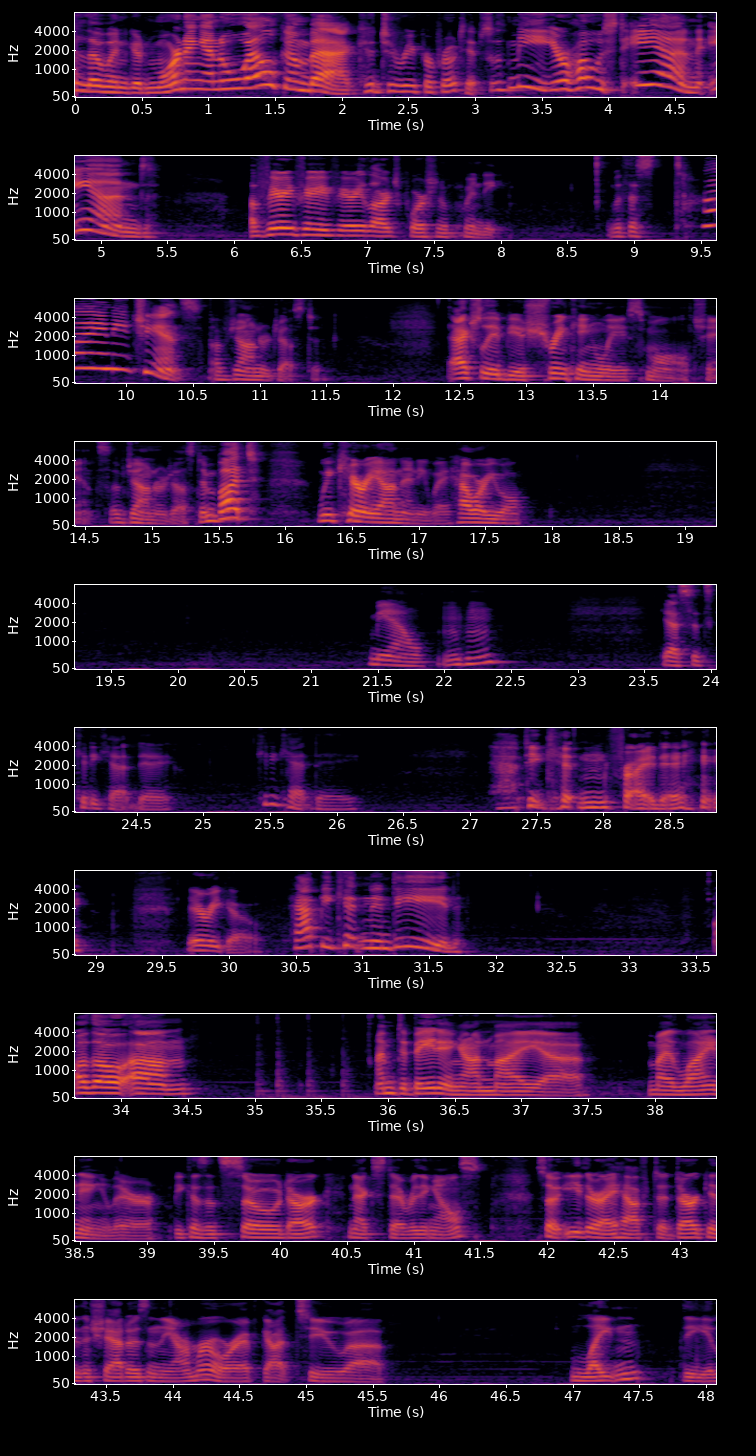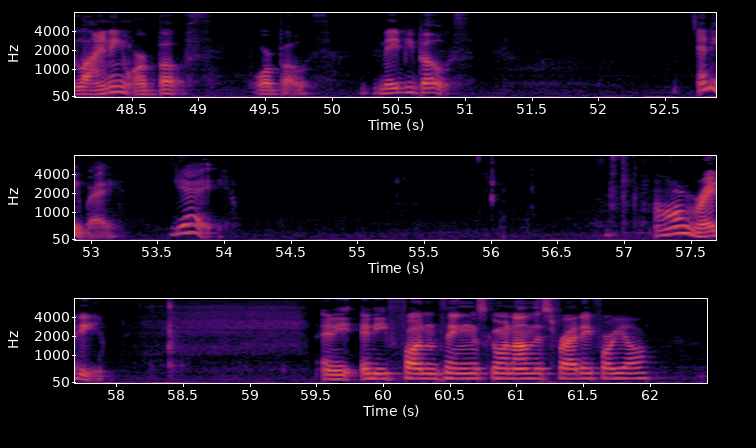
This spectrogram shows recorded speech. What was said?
Hello and good morning and welcome back to Reaper Pro Tips with me, your host, Anne, and a very, very, very large portion of Quindy with a tiny chance of John or Justin. Actually, it'd be a shrinkingly small chance of John or Justin, but we carry on anyway. How are you all? Meow. Mm-hmm. Yes, it's kitty cat day. Kitty cat day. Happy kitten Friday. there we go. Happy kitten indeed. Although, um, I'm debating on my, uh, my lining there because it's so dark next to everything else. So either I have to darken the shadows in the armor or I've got to, uh, lighten the lining or both. Or both. Maybe both. Anyway, yay. Alrighty. Any any fun things going on this Friday for y'all?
